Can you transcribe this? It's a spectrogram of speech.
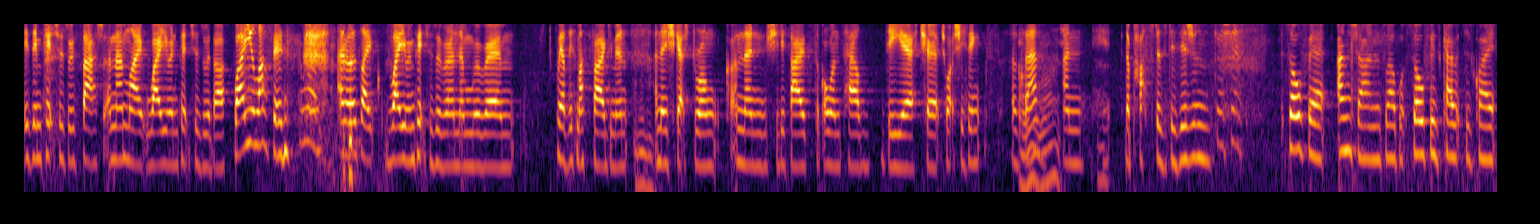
is in pictures with Sash, and I'm like, why are you in pictures with her? Why are you laughing? And I was like, why are you in pictures with her? And then we're um, we have this massive argument mm. and then she gets drunk and then she decides to go and tell the uh, church what she thinks of oh, them right. and yeah. the pastor's decisions. So she's Sophie and Sian as well, but Sophie's character's quite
